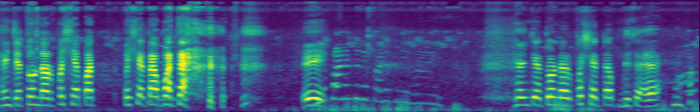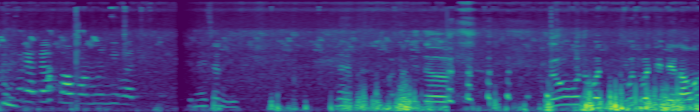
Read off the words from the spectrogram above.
ह्यांच्या तोंडावर पश्चापात पश्चातापाचा ए. ह्यांच्या तोंडावर पश्चाताप दिसायला. नाही चालली उदबत्ती ते लावा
